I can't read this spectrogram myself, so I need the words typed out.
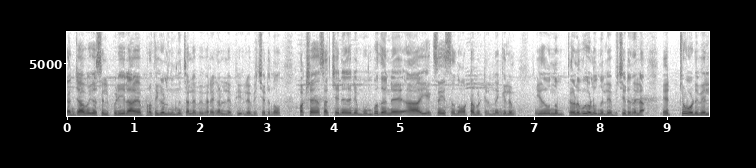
കഞ്ചാവ് കേസിൽ പിടിയിലായ പ്രതികളിൽ നിന്ന് ചില വിവരങ്ങൾ ലഭി ലഭിച്ചിരുന്നു. പക്ഷേ സച്ചിനതിന് മുമ്പ് തന്നെ എക്സൈസ് നോട്ടമിട്ടിരുന്നെങ്കിലും ഇതൊന്നും തെളിവുകളൊന്നും ലഭിച്ചിരുന്നില്ല. ഏറ്റവും ഒടുവിൽ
